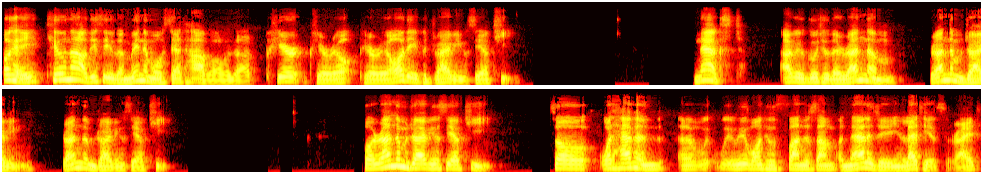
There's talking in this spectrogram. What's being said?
Okay, till now, this is the minimal setup of the per, period, periodic driving CFT. Next, I will go to the random, random driving, random driving CFT. For random driving CFT, so what happened, uh, we, we want to find some analogy in lattice, right?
